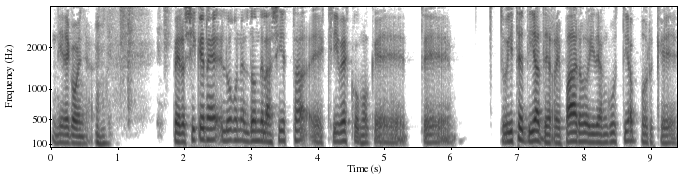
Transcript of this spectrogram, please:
ni de coña. Pero sí que luego en el don de la siesta escribes como que te tuviste días de reparo y de angustia porque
